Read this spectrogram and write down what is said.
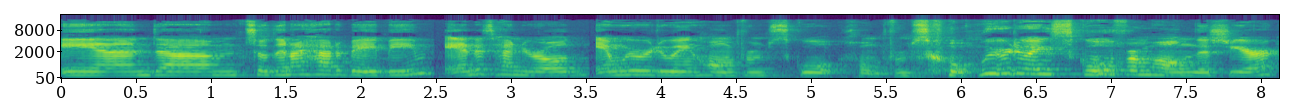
And um, so then I had a baby and a 10 year old and we were doing home from school, home from school. We were doing school from home this year.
